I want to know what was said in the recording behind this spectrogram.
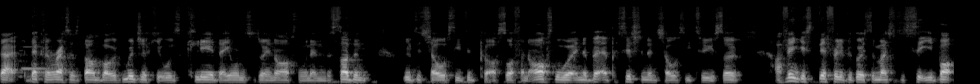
that Declan Rice has done. But with Mudryk, it was clear that he wanted to join Arsenal. And then the sudden move to Chelsea did put us off. And Arsenal were in a better position than Chelsea too. So I think it's different if it goes to Manchester City. But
